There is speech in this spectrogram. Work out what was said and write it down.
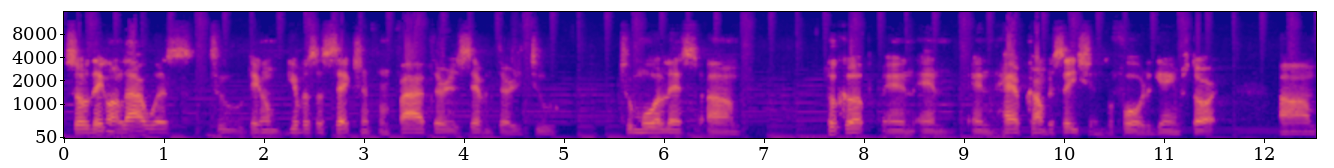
so they're gonna allow us to they're gonna give us a section from 5:30 to 7:30 to to more or less um, hook up and and and have conversation before the game start. Um,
